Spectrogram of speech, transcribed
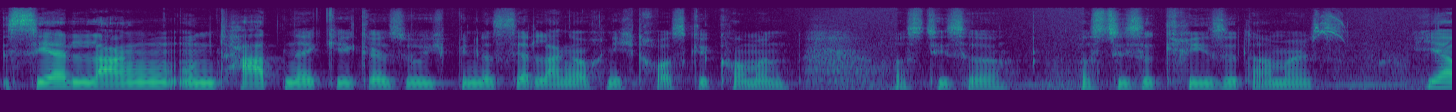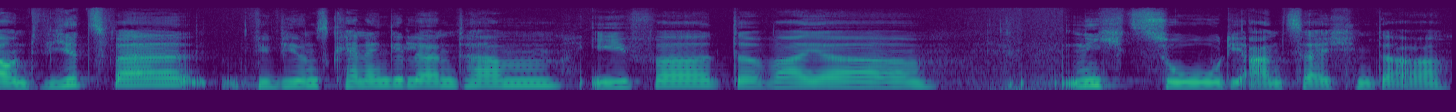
sehr lang und hartnäckig. Also ich bin da sehr lange auch nicht rausgekommen aus dieser, aus dieser Krise damals. Ja, und wir zwei, wie wir uns kennengelernt haben, Eva, da war ja nicht so die Anzeichen da.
